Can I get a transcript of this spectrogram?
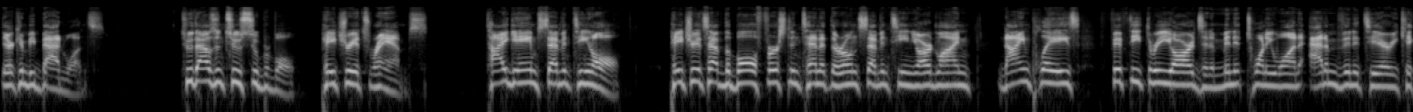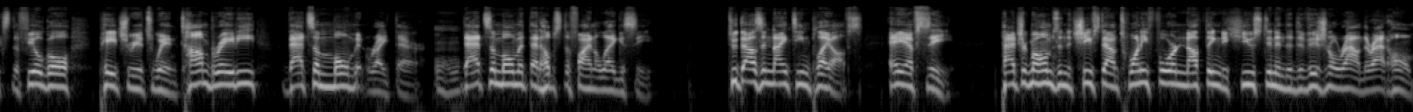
there can be bad ones. 2002 Super Bowl, Patriots Rams. Tie game 17 all. Patriots have the ball first and 10 at their own 17 yard line. Nine plays, 53 yards in a minute 21. Adam Vinatieri kicks the field goal. Patriots win. Tom Brady, that's a moment right there. Mm-hmm. That's a moment that helps define a legacy. 2019 playoffs, AFC. Patrick Mahomes and the Chiefs down 24 0 to Houston in the divisional round. They're at home.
